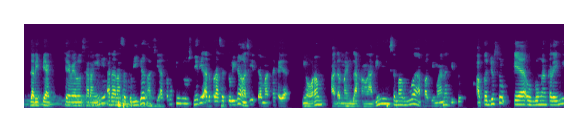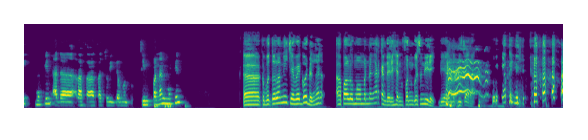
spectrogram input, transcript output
dari pihak cewek lu sekarang ini ada rasa curiga gak sih? Atau mungkin lu sendiri ada rasa curiga gak sih? Damatnya kayak ini orang ada main belakang lagi nih sama gua apa gimana? gitu. Atau justru kayak hubungan kali ini mungkin ada rasa-rasa curiga untuk simpanan mungkin? Uh, kebetulan nih cewek gue dengar apa lu mau mendengarkan dari handphone gue sendiri? Dia bicara berkat ini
